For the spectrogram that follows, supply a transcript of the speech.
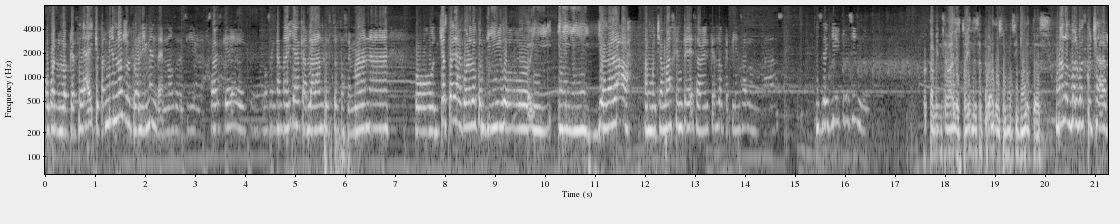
o bueno, lo que sea, y que también nos retroalimenten, ¿no? O sea, decir, ¿sabes qué? Nos encantaría que hablaran de esto esta semana, o yo estoy de acuerdo contigo, y, y llegar a, a mucha más gente, saber qué es lo que piensan los demás, y seguir creciendo. También se vale, estoy en desacuerdo, somos idiotas. No los vuelvo a escuchar.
